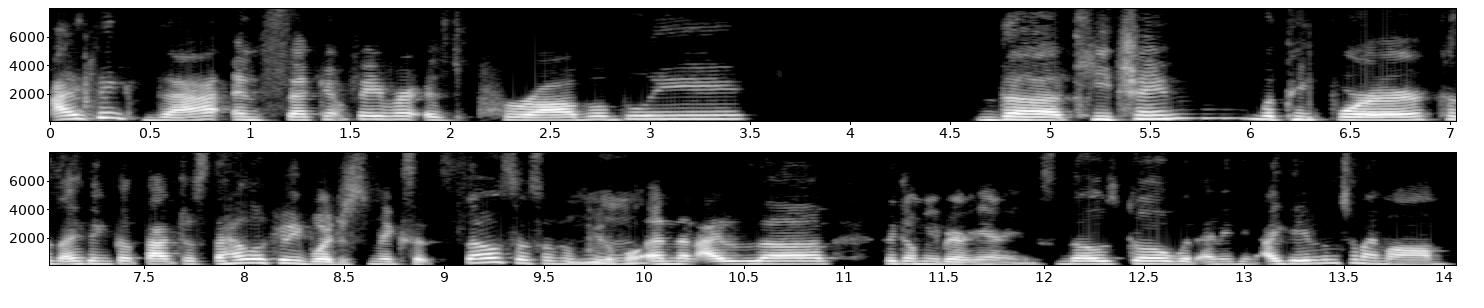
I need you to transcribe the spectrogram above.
I think that and second favorite is probably the keychain with pink border because I think that that just the Hello Kitty boy just makes it so so so so beautiful. Mm-hmm. And then I love the gummy bear earrings. Those go with anything. I gave them to my mom.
